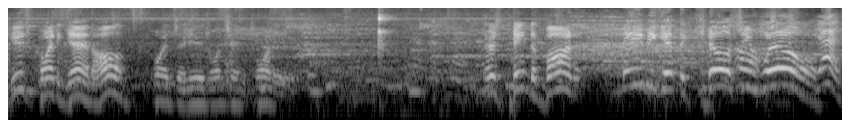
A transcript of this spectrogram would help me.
Huge point again. All points are huge. One turn to 20. There's Peyton Devon. Maybe get the kill. She Oh, will. Yes.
